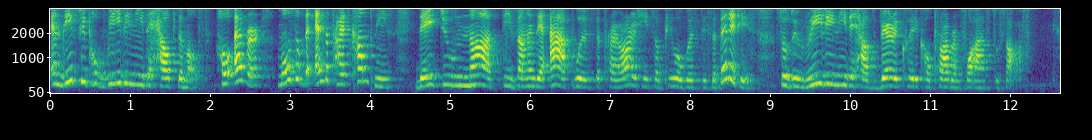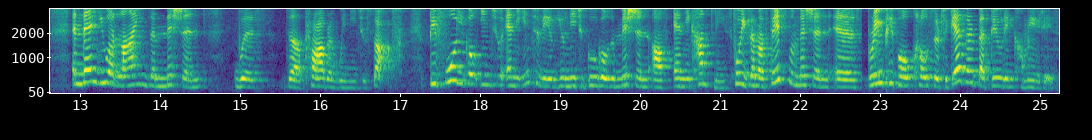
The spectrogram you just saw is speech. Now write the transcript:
And these people really need help the most. However, most of the enterprise companies, they do not design their app with the priorities of people with disabilities. So they really need help, very critical problem for us to solve. And then you align the mission with the problem we need to solve. Before you go into any interview, you need to Google the mission of any companies. For example, Facebook mission is bring people closer together by building communities.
